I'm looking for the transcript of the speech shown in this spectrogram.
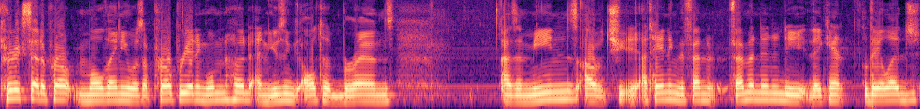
critics said Appro- Mulvaney was appropriating womanhood and using the Ulta brands as a means of che- attaining the fem- femininity they can't. They allege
